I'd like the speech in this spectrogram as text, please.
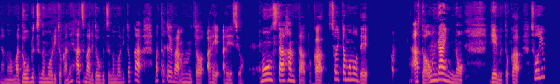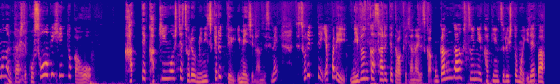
あの、まあ、動物の森とかね、集まる動物の森とか、まあ、例えば、うんと、あれ、あれですよ。モンスターハンターとか、そういったもので、あとはオンラインのゲームとか、そういうものに対して、こう、装備品とかを買って課金をしてそれを身につけるっていうイメージなんですね。それってやっぱり二分化されてたわけじゃないですか。もうガンガン普通に課金する人もいれば、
